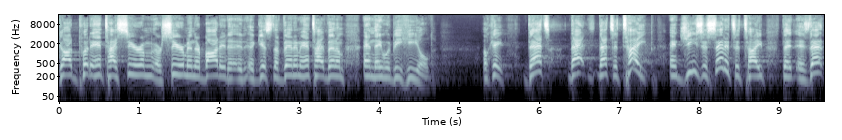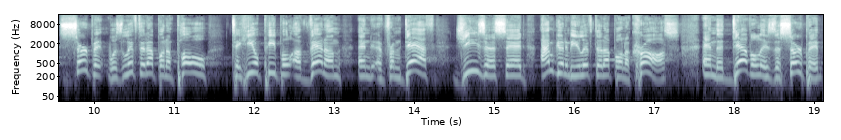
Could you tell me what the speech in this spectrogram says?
God put anti serum or serum in their body to, against the venom, anti venom, and they would be healed. Okay, that's that that's a type. And Jesus said it's a type that as that serpent was lifted up on a pole to heal people of venom and uh, from death, Jesus said, I'm going to be lifted up on a cross, and the devil is the serpent,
